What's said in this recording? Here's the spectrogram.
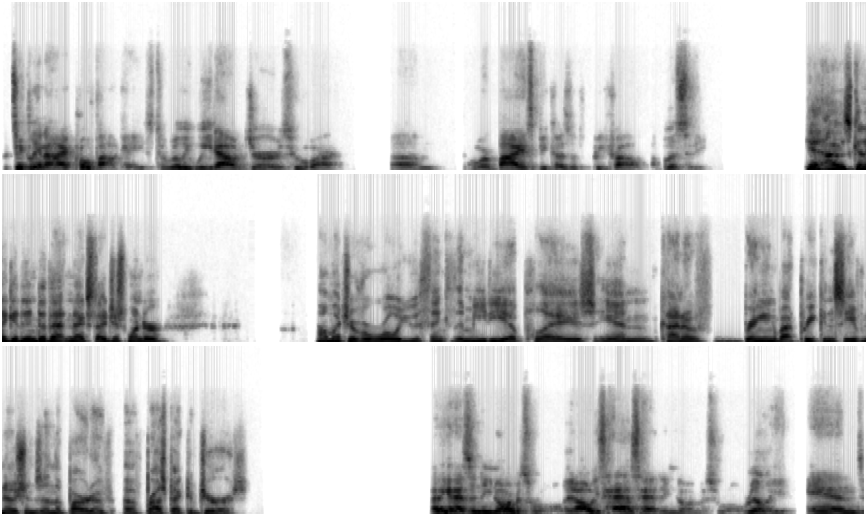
particularly in a high profile case, to really weed out jurors who are um, who are biased because of pretrial publicity. Yeah, I was going to get into that next. I just wonder how much of a role you think the media plays in kind of bringing about preconceived notions on the part of, of prospective jurors. I think it has an enormous role. It always has had an enormous role, really. And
